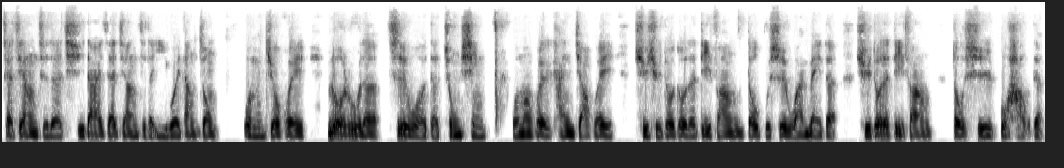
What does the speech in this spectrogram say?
在这样子的期待，在这样子的以为当中。我们就会落入了自我的中心，我们会看教会许许多多的地方都不是完美的，许多的地方都是不好的。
